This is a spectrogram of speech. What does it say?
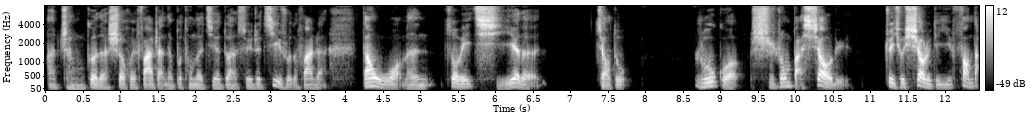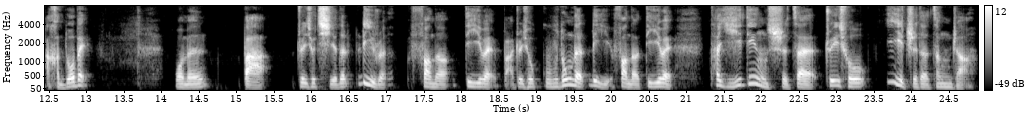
啊整个的社会发展的不同的阶段，随着技术的发展，当我们作为企业的角度，如果始终把效率追求效率第一放大很多倍，我们把追求企业的利润放到第一位，把追求股东的利益放到第一位，它一定是在追求一直的增长。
